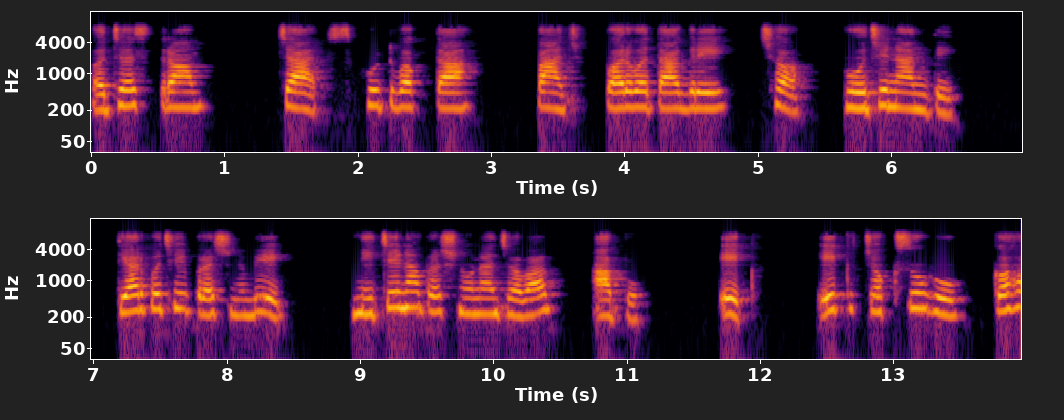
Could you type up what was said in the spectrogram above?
અજસ્ત્રમ. ચાર, સ્ફુટવક્તા. પાંચ, પર્વતાગ્રે. છ, ભોજનાંતે. ત્યાર પછી પ્રશ્ન બે, નીચેના પ્રશ્નોના જવાબ આપો. એક એક ચક્ષુઃ કહ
